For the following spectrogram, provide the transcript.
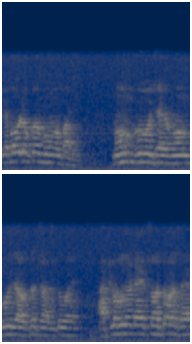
એટલે બહુ લોકો બૂમો પાડી. મોંઘું છે મોંઘું જ આવતો ચાલતું હોય. આટલો બધો ટેક્સ હોતો હશે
